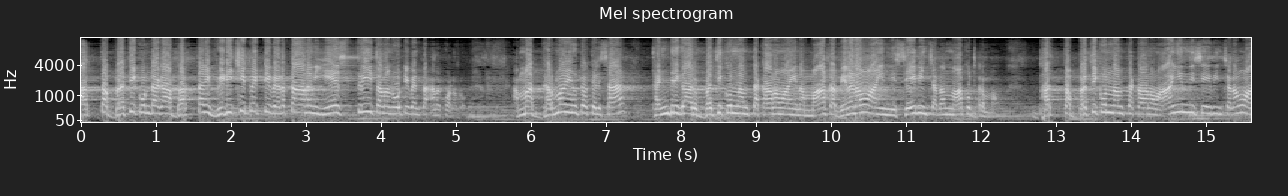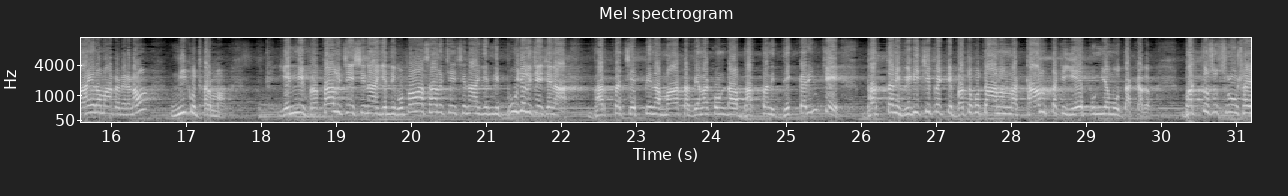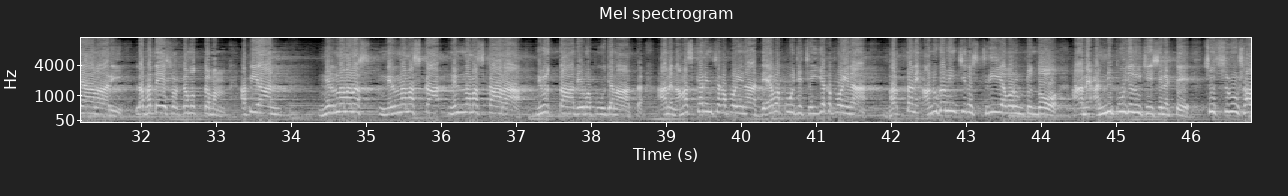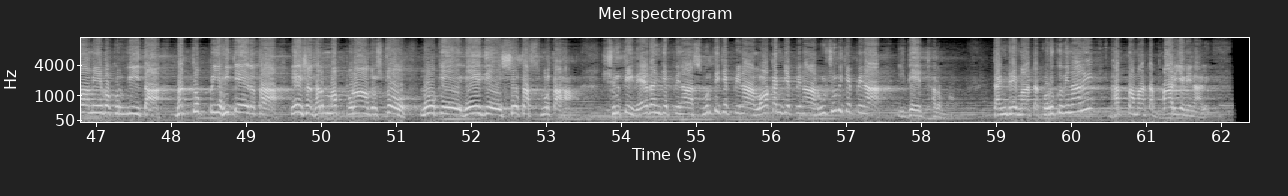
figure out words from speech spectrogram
భర్త బ్రతికుండగా భర్తని విడిచిపెట్టి వెడతానని ఏ స్త్రీ తన నోటి వెంట అనకూడదు అమ్మ ధర్మం ఏమిటో తెలుసా? తండ్రి గారు బతికున్నంత కాలం ఆయన మాట వినడం ఆయన్ని సేవించడం నాకు ధర్మం. భర్త బ్రతికున్నంత కాలం ఆయన్ని సేవించడం ఆయన మాట వినడం నీకు ధర్మం. ఎన్ని వ్రతాలు చేసినా ఎన్ని ఉపవాసాలు చేసినా ఎన్ని పూజలు చేసినా భర్త చెప్పిన మాట వినకుండా భర్తని ధిక్కరించి భర్తని విడిచిపెట్టి బతుకుతానన్న కాంతకి ఏ పుణ్యము దక్కదు. భక్తు శుశ్రూషయానారి లభతే స్వర్గముత్తమం అపియాన్ నిర్నమన నిర్నమస్కా నిర్నమస్కార నివృత్తా దేవ పూజనాత్ ఆమె నమస్కరించకపోయినా దేవ పూజ చెయ్యకపోయినా భర్తని అనుగమించిన స్త్రీ ఎవరుంటుందో ఆమె అన్ని పూజలు చేసినట్టే. శుశ్రూషామేవ కుర్వీత భక్తు ప్రియహితేరత ఏష ధర్మ పురా దృష్టో లోకే వేదే శృత స్మృత. శృతి వేదం చెప్పినా స్మృతి చెప్పినా లోకం చెప్పినా ఋషులు చెప్పినా ఇదే ధర్మం. తండ్రి మాట కొడుకు వినాలి భర్త మాట భార్య వినాలి.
